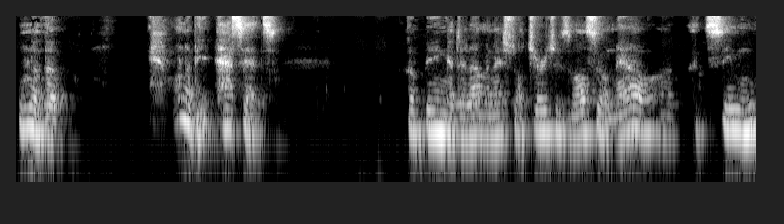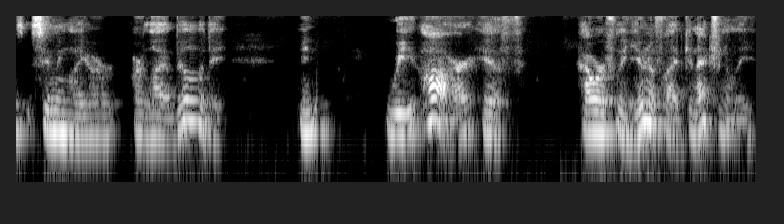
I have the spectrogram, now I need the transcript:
one of the one of the assets of being a denominational church is also now uh, it seems seemingly our, our liability. I mean, we are, if powerfully unified connectionally,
